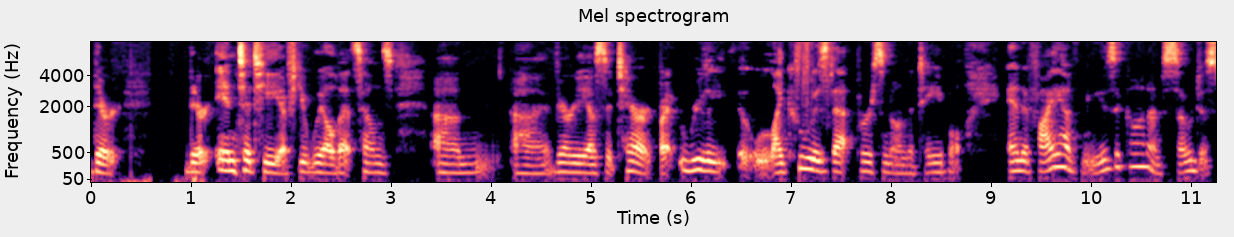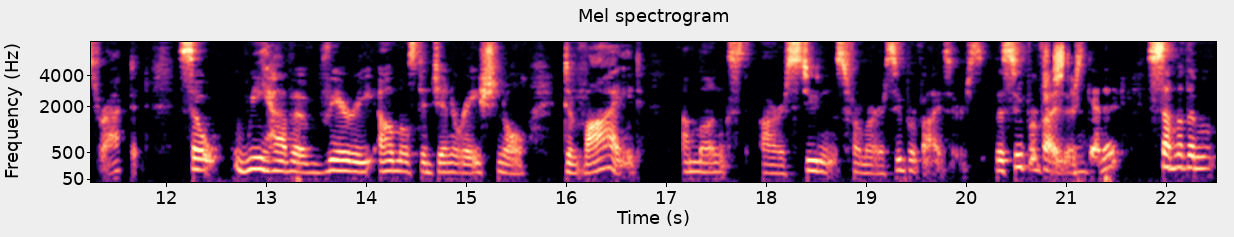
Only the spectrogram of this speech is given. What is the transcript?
their their entity, if you will. That sounds um, uh, very esoteric, but really, like, who is that person on the table? And if I have music on, I'm so distracted. So we have a very almost a generational divide amongst our students from our supervisors. The supervisors get it. Some of them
